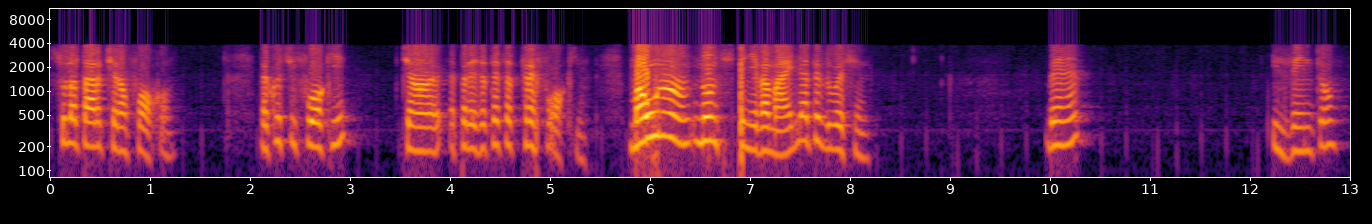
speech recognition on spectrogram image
sull'altare c'era un fuoco. Da questi fuochi c'erano per esattezza tre fuochi, ma uno non si spegneva mai, gli altri due sì. Bene? Il vento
